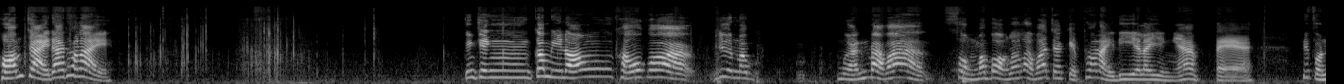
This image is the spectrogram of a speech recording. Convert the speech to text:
พร้อมจ่ายได้เท่าไหร่ จริงๆก็มีน้องเขาก็ยื่นมาเหมือนแบบว่า ส่งมาบอกแล้วแหละว่าจะเก็บเท่าไหร่ดีอะไรอย่างเงี้ย แต่พี่ฝน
